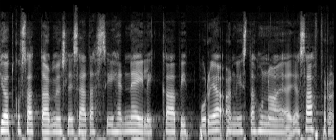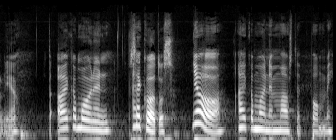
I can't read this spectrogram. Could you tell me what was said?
jotkut saattaa myös lisätä siihen neilikkaa, pippuria, anista, hunajaa ja safronia. Aikamoinen sekoitus. Joo, aikamoinen maustepommi.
